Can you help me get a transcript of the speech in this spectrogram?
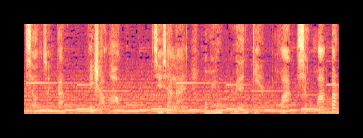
小嘴巴，非常好。接下来，我们用圆点小花瓣儿。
